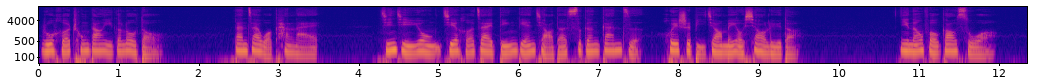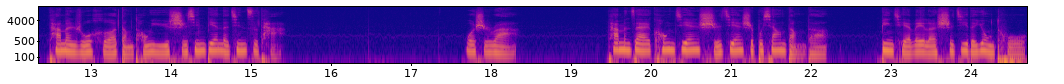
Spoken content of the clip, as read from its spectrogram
如何充当一个漏斗，但在我看来，仅仅用结合在顶点角的四根杆子会是比较没有效率的。你能否告诉我，它们如何等同于实心边的金字塔？我是 Ra。它们在空间、时间是不相等的。并且为了实际的用途，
